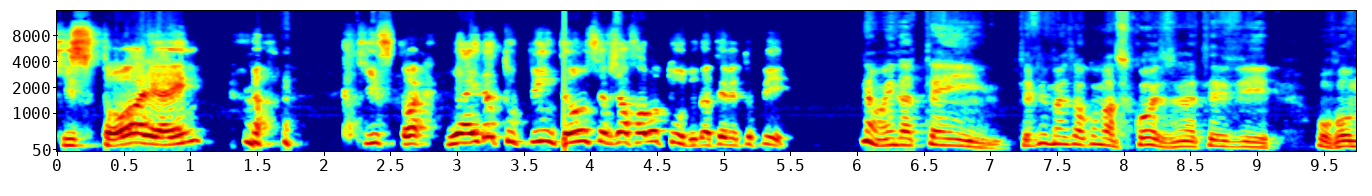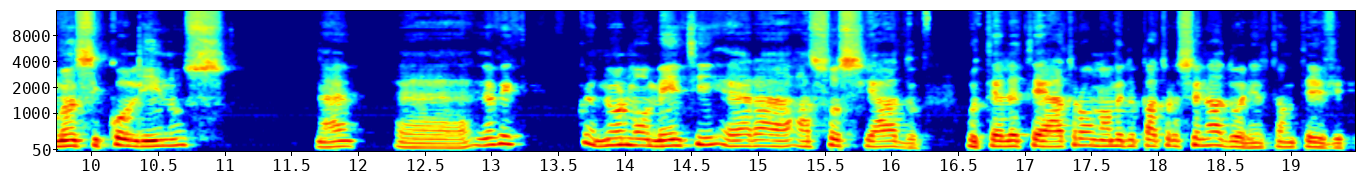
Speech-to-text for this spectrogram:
Que história, hein? que história. E aí da Tupi, então, você já falou tudo da TV Tupi? Não, ainda tem. Teve mais algumas coisas, né? Teve o romance Colinos, né? É, normalmente era associado o teleteatro ao nome do patrocinador, então teve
